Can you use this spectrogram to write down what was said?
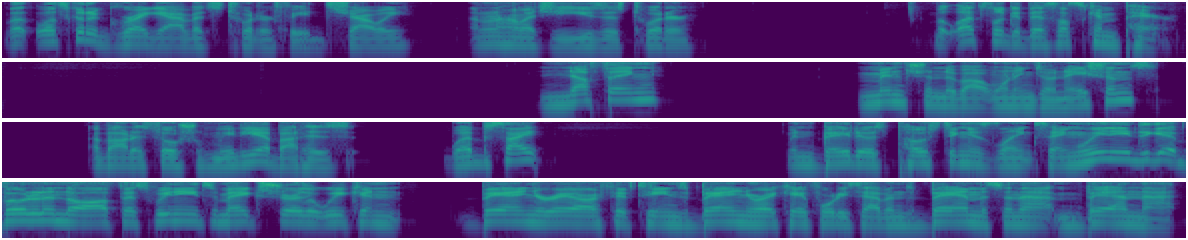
Let, us go to Greg Abbott's Twitter feed, shall we? I don't know how much he uses Twitter. But let's look at this. Let's compare. Nothing mentioned about wanting donations, about his social media, about his website. When Beto's posting his link saying, We need to get voted into office. We need to make sure that we can ban your AR 15s, ban your AK 47s, ban this and that, and ban that.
